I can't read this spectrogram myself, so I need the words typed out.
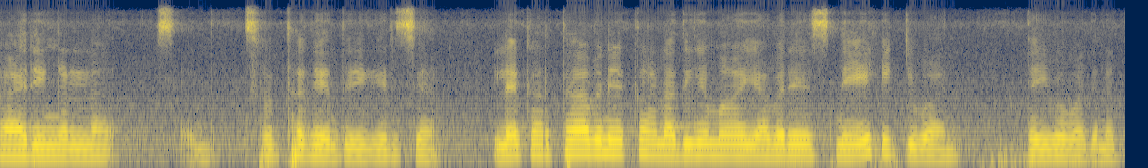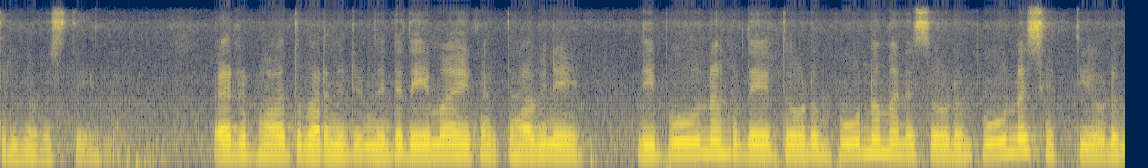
കാര്യങ്ങളിൽ ശ്രദ്ധ കേന്ദ്രീകരിച്ച് അല്ലെ കർത്താവിനേക്കാൾ അധികമായി അവരെ സ്നേഹിക്കുവാൻ ദൈവവചനത്തിൽ വ്യവസ്ഥയില്ല. വേറൊരു ഭാഗത്ത് പറഞ്ഞിട്ടുണ്ട് നിന്റെ ദൈവമായ കർത്താവിനെ നീ പൂർണ ഹൃദയത്തോടും പൂർണ മനസ്സോടും പൂർണ ശക്തിയോടും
